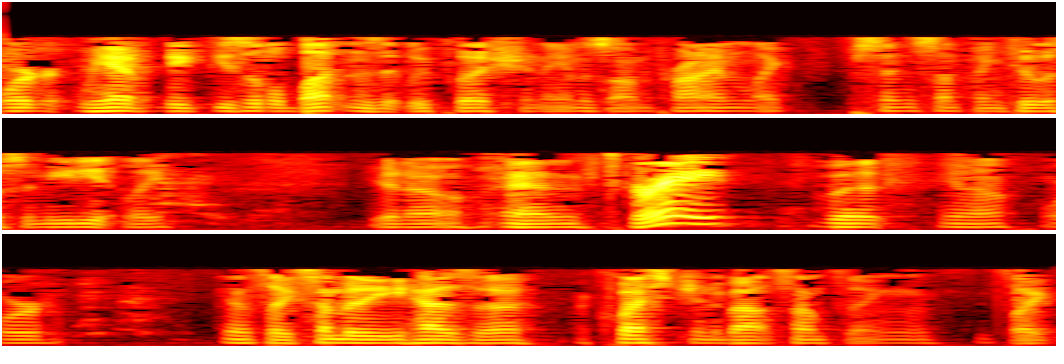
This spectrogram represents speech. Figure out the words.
order. We have these little buttons that we push in Amazon Prime, like send something to us immediately, you know, and it's great, but you know, or it's like somebody has a question about something. It's like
